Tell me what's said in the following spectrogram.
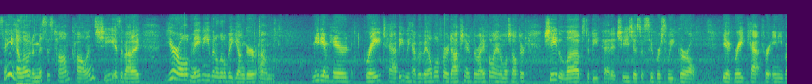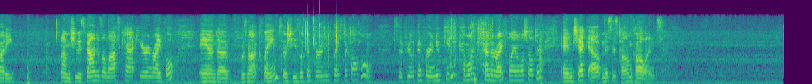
Say hello to Mrs. Tom Collins. She is about a year old, maybe even a little bit younger, um, medium-haired gray tabby we have available for adoption here at the Rifle Animal Shelter. She loves to be petted. She's just a super sweet girl. Be a great cat for anybody. Um, she was found as a lost cat here in Rifle and uh, was not claimed, so she's looking for a new place to call home. So if you're looking for a new kitty, come on down to Rifle Animal Shelter and check out Mrs. Tom Collins.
